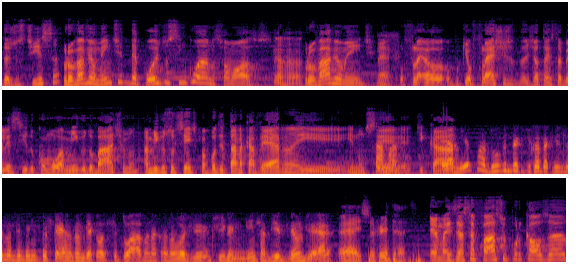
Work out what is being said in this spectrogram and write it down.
da Justiça. Provavelmente depois dos cinco anos famosos. Aham. Provavelmente, né? O porque o Flash já, já tá estabelecido como amigo do Batman. Amigo suficiente pra poder estar na caverna e, e não ser mas que É a cara. mesma dúvida que ficou da crise na Independência das Terras, onde é que ela se situava na cronologia antiga. Ninguém sabia dizer onde era. É, isso é verdade. É, mas essa é fácil por causa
